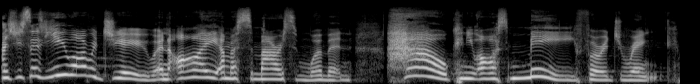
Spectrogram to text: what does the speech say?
And she says, You are a Jew and I am a Samaritan woman. How can you ask me for a drink?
